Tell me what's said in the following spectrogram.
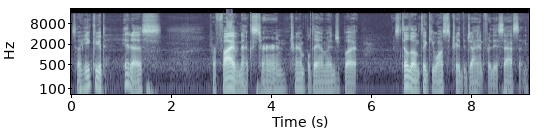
So he could hit us for 5 next turn. Trample damage, but I still don't think he wants to trade the giant for the assassin.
